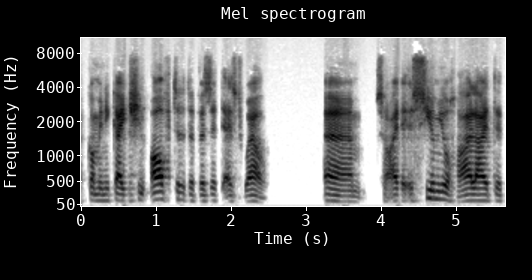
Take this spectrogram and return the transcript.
a communication after the visit as well. Um, so I assume you highlighted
